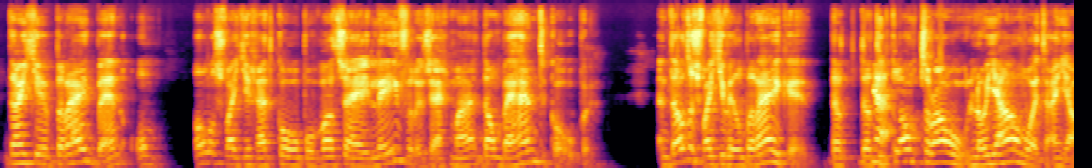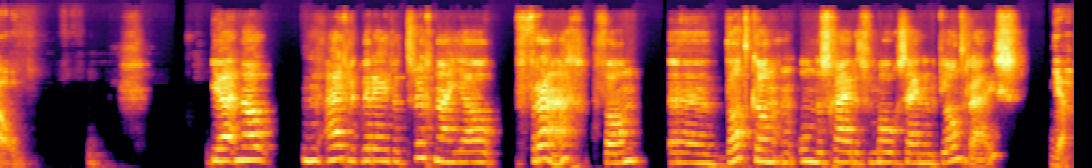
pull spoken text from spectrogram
Dat je bereid bent om alles wat je gaat kopen, wat zij leveren, zeg maar, dan bij hen te kopen. En dat is wat je wil bereiken. Dat, dat ja. die klant trouw, loyaal wordt aan jou. Ja, nou, eigenlijk weer even terug naar jouw vraag van uh, wat kan een onderscheidend vermogen zijn in de klantreis? Ja.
